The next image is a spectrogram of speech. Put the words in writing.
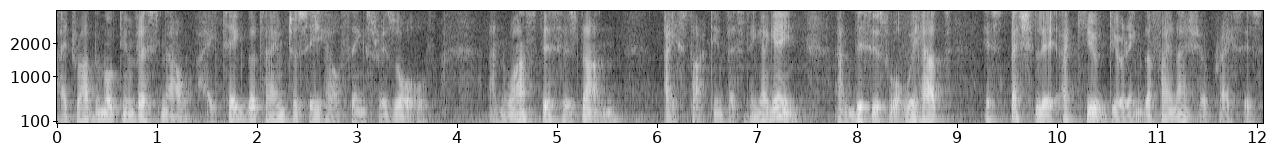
I'd rather not invest now. I take the time to see how things resolve. And once this is done, I start investing again. And this is what we had especially acute during the financial crisis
